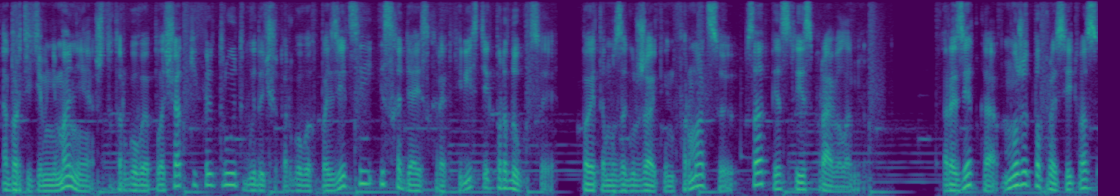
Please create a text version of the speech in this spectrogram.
Обратите внимание, что торговые площадки фильтруют выдачу торговых позиций, исходя из характеристик продукции, поэтому загружайте информацию в соответствии с правилами. Розетка может попросить вас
